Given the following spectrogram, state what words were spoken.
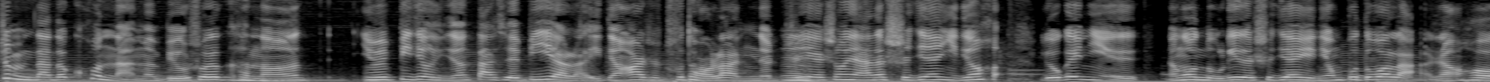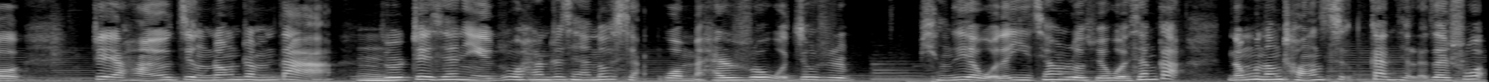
这么大的困难吗？比如说，可能因为毕竟已经大学毕业了，已经二十出头了，你的职业生涯的时间已经很留给你能够努力的时间已经不多了，然后。这一行又竞争这么大，嗯就是这些你入行之前都想过吗？还是说我就是凭借我的一腔热血，我先干，能不能成干起来再说？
